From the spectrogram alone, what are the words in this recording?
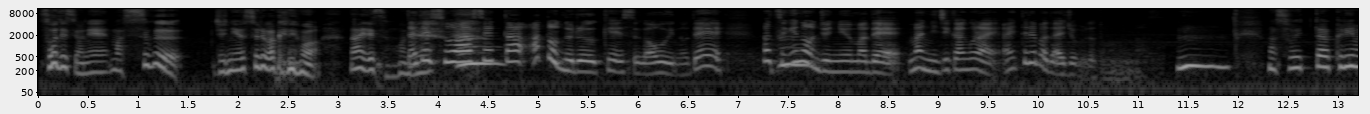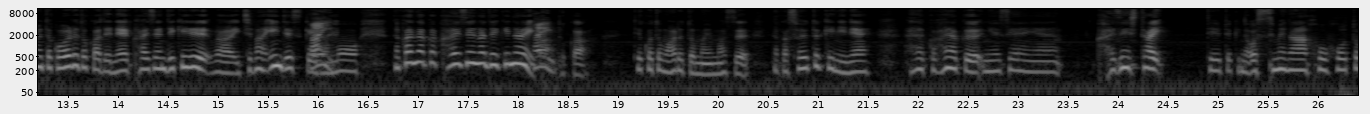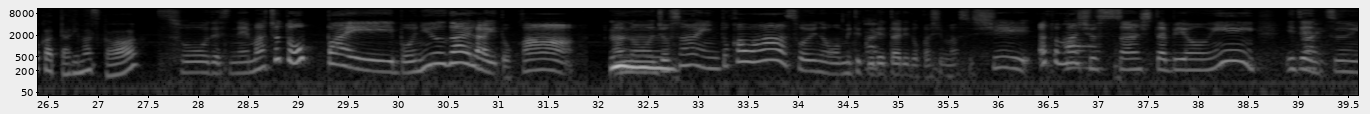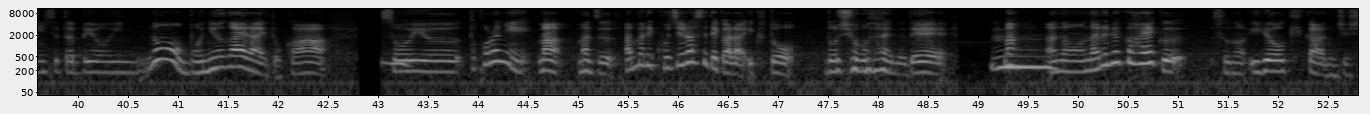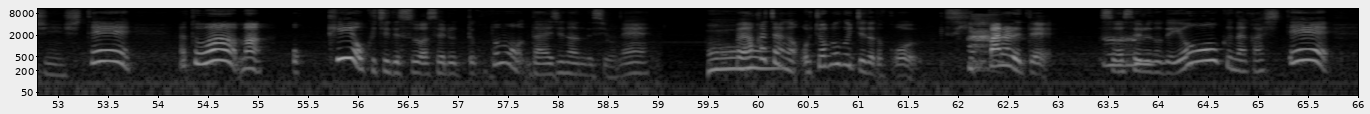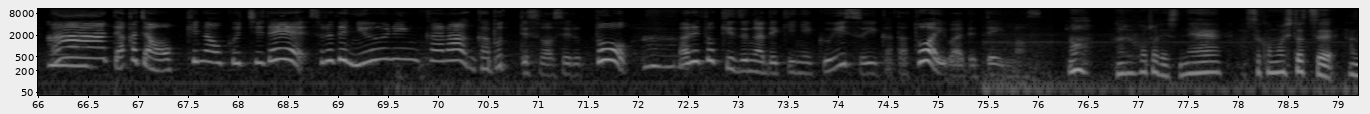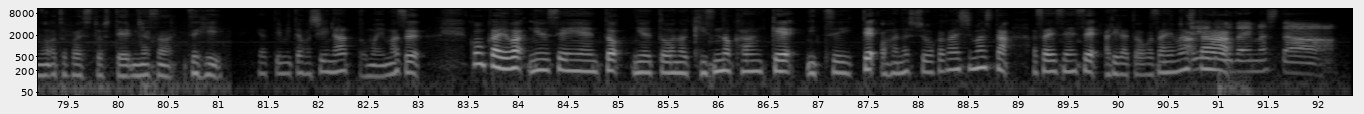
そうですよね。まあ、すぐ授乳するわけにはないですもんね。大体吸わせた後塗るケースが多いので、まあ、次の授乳まで、まあ、2時間ぐらい空いてれば大丈夫だと思います。うん。まあ、そういったクリームとかオイルとかでね、改善できれば一番いいんですけれども、なかなか改善ができないはいとか、っていうこともあると思います。なんかそういう時にね、早く早く乳腺炎改善したいっていう時におすすめな方法とかってありますか？そうですね。まあちょっとおっぱい母乳外来とか、あうんの助産院とかはそういうのを見てくれたりとかしますし、あとまあ出産した病院以前はい通院してた病院の母乳外来とか、そういうところに、まあ、まずあんまりこじらせてから行くとどうしようもないので、まうんあ、あのなるべく早くその医療機関受診してあとはまあ大きいお口で吸わせるってことも大事なんですよね。やっぱり赤ちゃんがおちょぼ口だとこう引っ張られて吸わせるのでよーく泣かしてあーって赤ちゃん大きなお口でそれで乳輪からガブって吸わせると割と傷ができにくい吸い方とは言われています。あ、なるほどですね。そこも一つ、あの、アドバイスとして皆さんぜひやってみてほしいなと思います。今回は乳腺炎と乳頭の傷の関係についてお話をお伺いしました。浅井先生、ありがとうございましたあり。がとうございました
